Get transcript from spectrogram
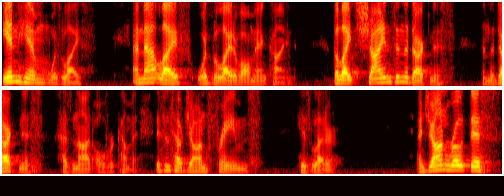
In him was life, and that life was the light of all mankind. The light shines in the darkness, and the darkness has not overcome it. This is how John frames his letter. And John wrote this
